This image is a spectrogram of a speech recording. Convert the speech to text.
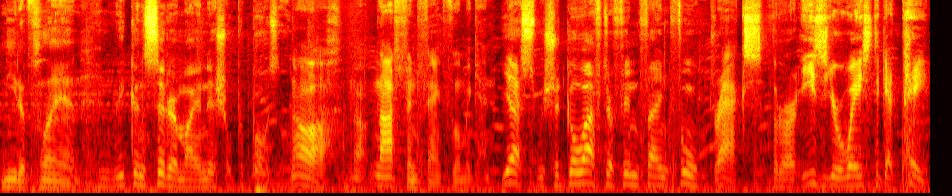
need a plan. and reconsider my initial proposal. Oh, no, not Fin Fang Foom again. Yes, we should go after Fin Fang Foom. Drax, there are easier ways to get paid.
